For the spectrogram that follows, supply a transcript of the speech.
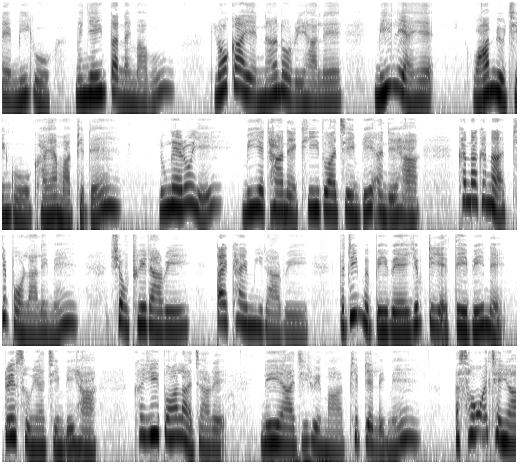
နဲ့မီးကိုမငိမ့်တတ်နိုင်ပါဘူး လောကရဲ့နန်းတော်တွေဟာလည်းမီးလျံရဲ့ဝါမြူချင်းကိုခံရမှာဖြစ်တယ်လူငယ်တို့ရေမိယထားနဲ့ခီးသွားခြင်းဘေးအန္တရာယ်ဟာခဏခဏဖြစ်ပေါ်လာလိမ့်မယ်ရှုပ်ထွေးတာတွေတိုက်ခိုက်မိတာတွေတတိမပေးဘဲရုတ်တရက်တေဘေးနဲ့တွဲဆုံရခြင်းဘေးဟာခရီးသွားလာကြတဲ့နေရာကြီးတွေမှာဖြစ်ပျက်လိမ့်မယ်အဆုံးအချိန်ဟာ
